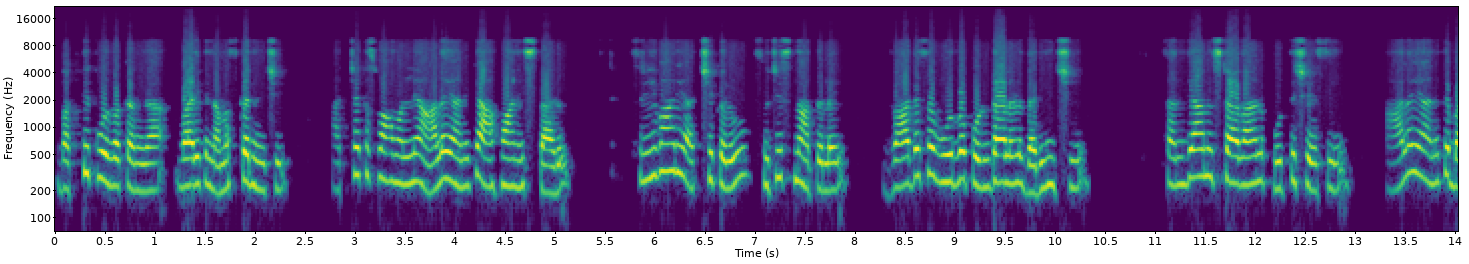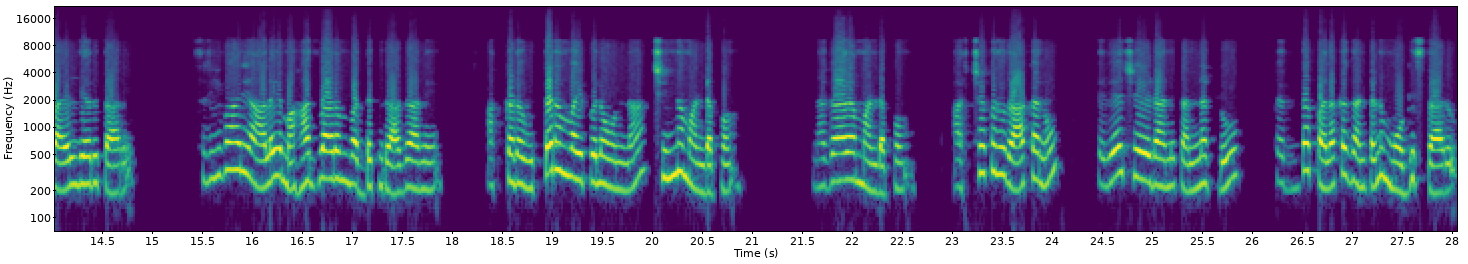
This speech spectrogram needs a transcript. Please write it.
భక్తిపూర్వకంగా వారికి నమస్కరించి అర్చక స్వాముల్ని ఆలయానికి ఆహ్వానిస్తాడు. శ్రీవారి అర్చకులు శుచిస్నాతులై ద్వాదశ ఊర్వ పుండ్రాలను ధరించి సంధ్యానుష్ఠానాలను పూర్తి చేసి ఆలయానికి బయలుదేరుతారు. శ్రీవారి ఆలయ మహాద్వారం వద్దకు రాగానే అక్కడ ఉత్తరం వైపున ఉన్న చిన్న మండపం నగార మండపం అర్చకులు రాకను తెలియచేయడానికి అన్నట్లు పెద్ద పలక గంటను మోగిస్తారు.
